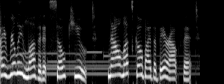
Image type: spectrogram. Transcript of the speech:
I really love it it's so cute. Now let's go buy the bear outfit.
